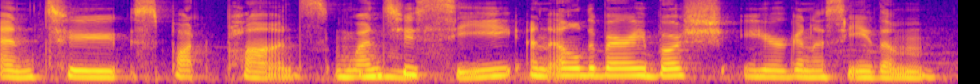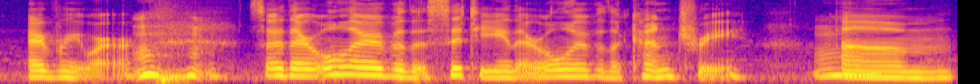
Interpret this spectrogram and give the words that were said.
and to spot plants. Once Mm-hmm. you see an elderberry bush, you're going to see them everywhere. Mm-hmm. So they're all over the city. They're all over the country. Mm-hmm. Um,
